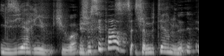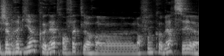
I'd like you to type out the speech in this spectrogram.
ils y arrivent, tu vois. Mais je sais pas. Ça, me termine. J'aimerais bien connaître en fait leur euh, leur fond de commerce et euh,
